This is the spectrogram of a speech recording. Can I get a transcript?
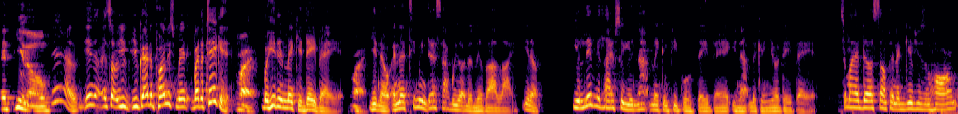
and you know, yeah. You know, and so you, you got the punishment by the ticket, right, but he didn't make your day bad. right, You know, and that to me, that's how we ought to live our life. You know, you live your life so you're not making people's day bad. You're not making your day bad. somebody does something that gives you some harm,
